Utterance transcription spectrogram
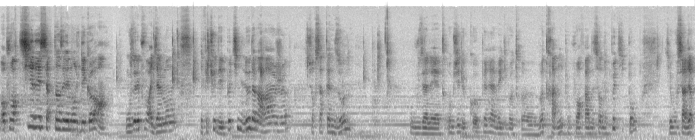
On va pouvoir tirer certains éléments du décor. Vous allez pouvoir également effectuer des petits nœuds d'amarrage sur certaines zones où vous allez être obligé de coopérer avec votre, votre ami pour pouvoir faire des sortes de petits ponts qui vont vous servir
